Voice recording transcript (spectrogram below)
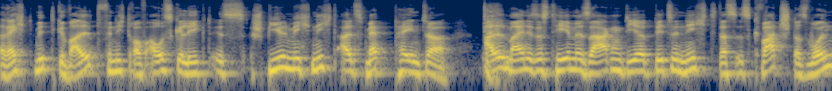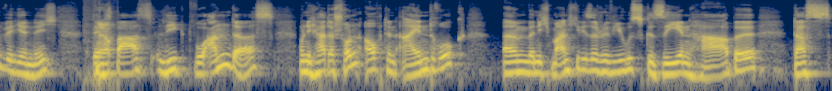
recht mit Gewalt, finde ich, darauf ausgelegt ist, spiel mich nicht als Map Painter all meine Systeme sagen dir bitte nicht, das ist Quatsch, das wollen wir hier nicht. Der ja. Spaß liegt woanders. Und ich hatte schon auch den Eindruck, ähm, wenn ich manche dieser Reviews gesehen habe, dass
